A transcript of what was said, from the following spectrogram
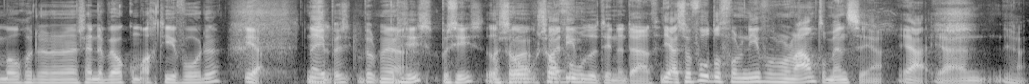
mogen er, zijn er welkom achter je voordeur. Ja, nee, dus, precies, precies. Dat zo zo voelde het inderdaad. Ja, zo voelde het voor in ieder geval voor een aantal mensen, ja. Ja, ja, en, ja.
